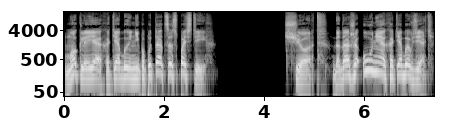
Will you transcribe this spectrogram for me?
Мог ли я хотя бы не попытаться спасти их? Черт, да даже Уния хотя бы взять.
